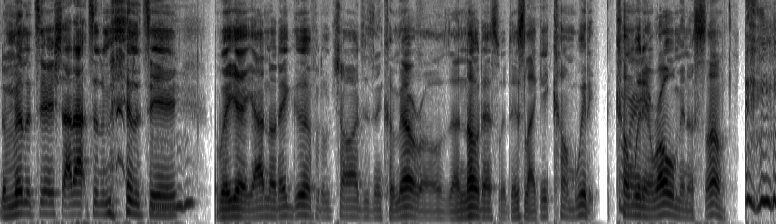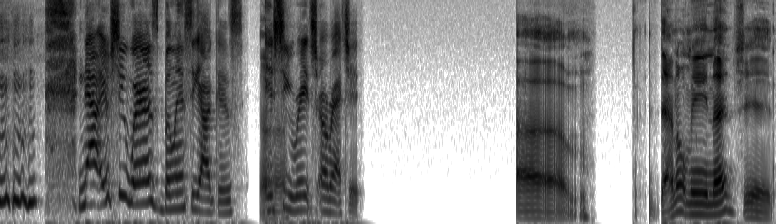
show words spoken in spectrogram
the military. Shout out to the military. Mm-hmm. But yeah, y'all know they good for them charges and Camaros. I know that's what it's like. It come with it. Come with enrollment or something. now, if she wears Balenciagas, Uh-huh. is she rich or ratchet? Um, that don't mean nothing. Shit.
